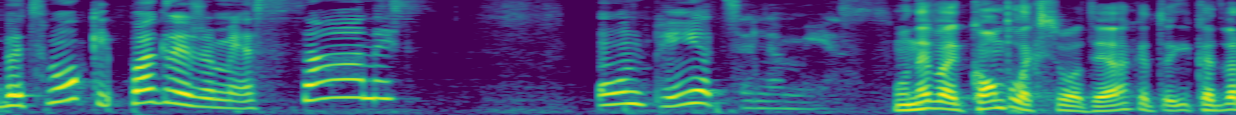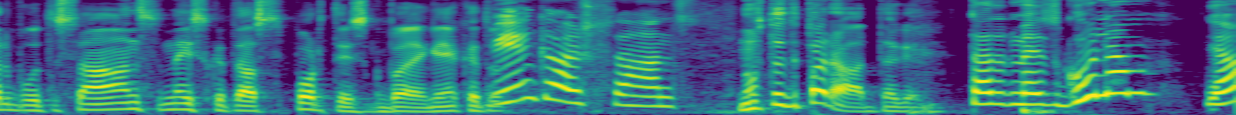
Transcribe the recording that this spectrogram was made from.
bet smuki pagriežamies sānis un pieceļamies. Un nevajag kompleksot, ja, kad, kad varbūt sāns neizskatās sportiski baigi. Ja, kad tu, Vienkārši sānis. nu, tad parādi tagad. Tad mēs guļam, ja?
